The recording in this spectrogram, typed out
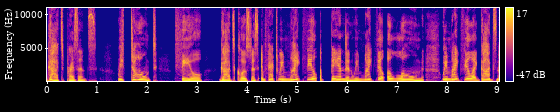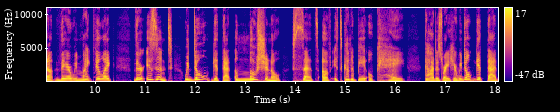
God's presence. We don't feel God's closeness. In fact, we might feel abandoned. We might feel alone. We might feel like God's not there. We might feel like there isn't. We don't get that emotional sense of it's going to be okay. God is right here. We don't get that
